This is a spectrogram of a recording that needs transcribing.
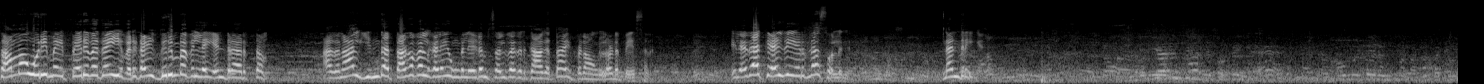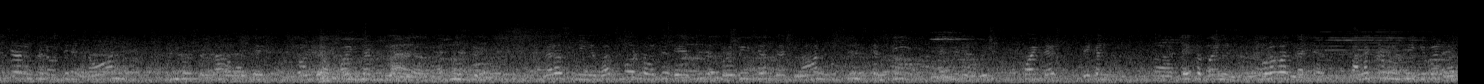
சம உரிமை பெறுவதை இவர்கள் விரும்பவில்லை என்ற அர்த்தம். அதனால் இந்த தகவல்களை உங்களிடம் சொல்வதற்காகத்தான் இப்ப நான் உங்களோட பேசுறேன். இல்ல ஏதாவது கேள்வி இருந்தா சொல்லுங்க. நன்றிங்க. Whereas நீங்க work board ல வந்து there is a provision that non-Muslims can be admitted, appointed, they can uh, take a final, decision. moreover that uh, collector will be given a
